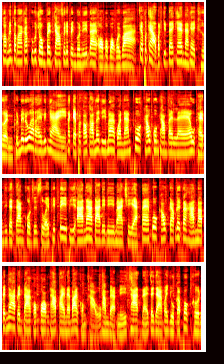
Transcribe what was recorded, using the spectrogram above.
คอมเมนต์ต่อมาครับคุณผู้ชมเป็นชาวฟิลิปปินส์คนนี้ได้ออกมาบอกไว้ว่าแค่พวกเขามันกินได้แค่นั้นแค่เขินคุณไม่รู้อะไรหรือไง ถ้าเกิดพวกเขาทำได้ดีมากกว่านั้น พวกเขาคงทำไปแล้ว แทนที่จะจ้างคนสวยๆพิตตี้พีอาร์หน้าตาดีๆมาเชียร์แต่พวกเขากลับเลือกทหารมาเป็นหน้าเป็นตาของกองทัพภายในบ้านของเขาทำแบบนี้ชาติไหนจะอยากไปอยู่กับพวกคุณ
